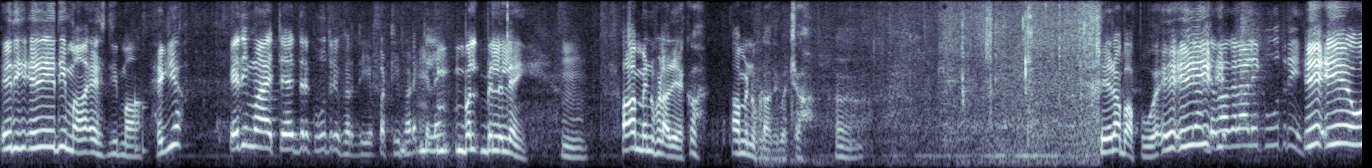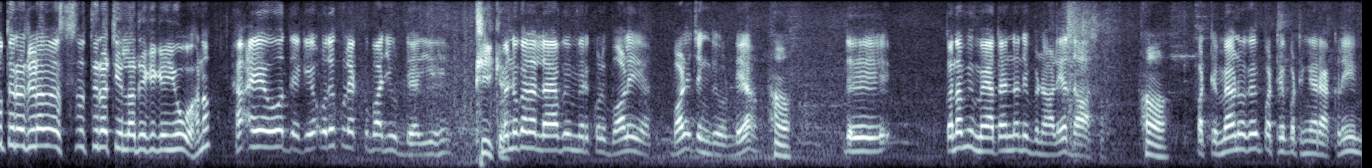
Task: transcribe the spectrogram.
ਇਹਦੀ ਇਹ- ਇਹਦੀ ਮਾਂ ਇਸ ਦੀ ਮਾਂ। ਹੈਗੀ ਆ? ਇਹਦੀ ਮਾਂ ਇੱਥੇ ਇੱਧਰ ਕਬੂਤਰੀ ਫਿਰਦੀ ਹੈ ਪੱਠੀ ਫੜ ਕੇ ਬਿੱਲ- ਬਿੱਲੇ ਲਈ ਹੂੰ। ਆ ਮੈਨੂੰ ਫੜਾ ਦੇ ਇੱਕ। ਆ ਮੈਨੂੰ ਫੜਾ ਦੇ ਬੱਚਾ। ਹਾਂ। ਤੇਰਾ ਬਾਪੂ ਹੈ। ਇਹ ਇਹ ਦਵਗਲ ਵਾਲੀ ਕਬੂਤਰੀ ਇਹ ਇਹ ਉਹ ਤੇਰਾ ਜਿਹੜਾ ਸ- ਤੇਰਾ ਚੇਲਾ ਦੇ ਕੇ ਗਈ ਉਹ ਹੈ ਨਾ ਹਾਂ ਇਹ ਉਹ ਦੇ ਕੇ ਉਹਦੇ ਕੋਲ ਇੱਕ ਬਾਜੀ ਉੱਡਿਆ ਜੀ ਇਹ। ਠੀਕ ਹੈ। ਮੈਨੂੰ ਕਹਿੰਦਾ ਲੈ ਵੀ ਮੇਰੇ ਕੋਲ ਬਾਲੇ ਆ ਬਾਲੇ ਚੰਗੇ ਉੱਡਿਆ। ਹਾਂ। ਤੇ ਕਹਿੰਦਾ ਵੀ ਮੈਂ ਤਾਂ ਇਹਨਾਂ ਦੇ ਬਣਾ ਲਿਆ 10 ਹਾਂ। ਪੱਠੇ ਮੈਂ ਉਹਨੂੰ ਕਿਹਾ ਵੀ ਪੱਠੇ ਪੱਠੀਆਂ ਰੱਖ ਲਈ।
